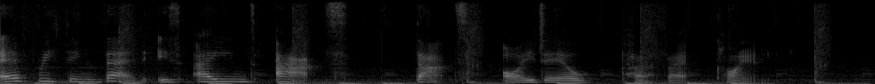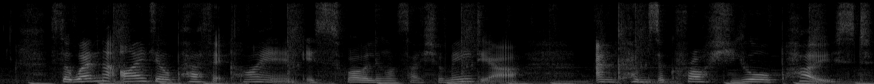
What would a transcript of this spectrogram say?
everything then is aimed at that ideal perfect client. So when the ideal perfect client is scrolling on social media and comes across your post,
